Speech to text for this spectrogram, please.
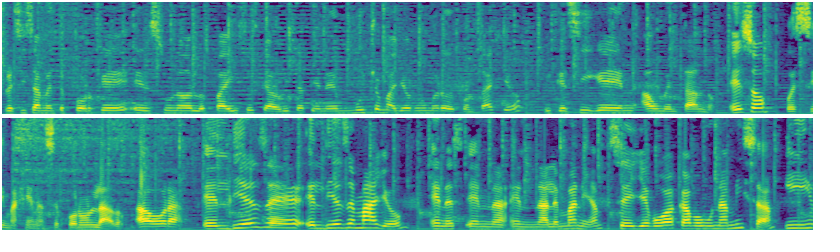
precisamente porque es uno de los países que ahorita tiene mucho mayor número de contagios y que siguen aumentando. Eso, pues imagínense, por un lado. Ahora, el 10 de, el 10 de mayo en, en, en Alemania se llevó a cabo una misa y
